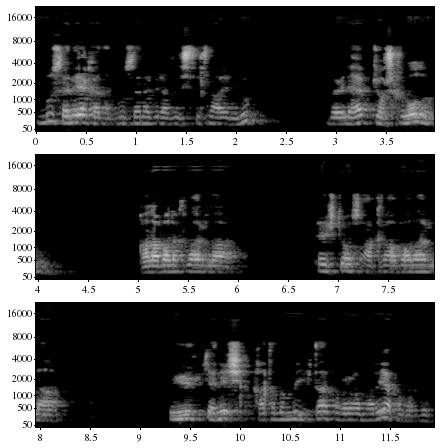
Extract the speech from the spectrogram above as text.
bu seneye kadar, bu sene biraz istisnai durum, böyle hep coşkulu olurdu. Kalabalıklarla, eş dost akrabalarla, büyük geniş katılımlı iftar programları yapılırdı.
